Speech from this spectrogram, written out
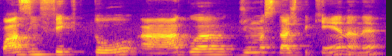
quase infectou a água de uma cidade pequena, né?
